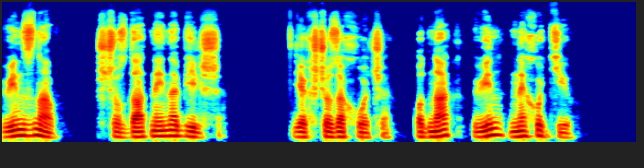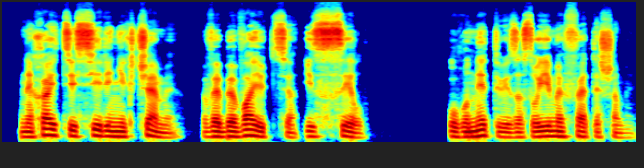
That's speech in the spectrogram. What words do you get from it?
Він знав, що здатний на більше, якщо захоче, однак він не хотів. Нехай ці сірі нікчеми вибиваються із сил у гонитві за своїми фетишами,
